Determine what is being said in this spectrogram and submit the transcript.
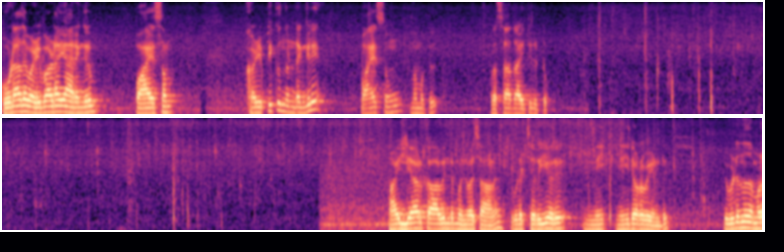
കൂടാതെ വഴിപാടായി ആരെങ്കിലും പായസം കഴിപ്പിക്കുന്നുണ്ടെങ്കിൽ പായസവും നമുക്ക് പ്രസാദമായിട്ട് കിട്ടും. ആയില്യാർ കാവിന്റെ മുൻവശമാണ്. ഇവിടെ ചെറിയൊരു നീ നീരുറവയുണ്ട് ഇവിടുന്ന് നമ്മൾ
